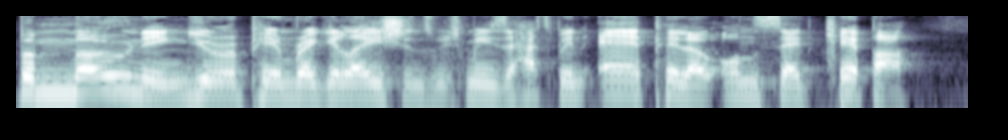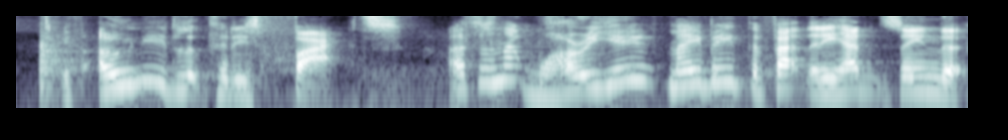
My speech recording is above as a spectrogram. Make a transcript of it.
bemoaning European regulations, which means there has to be an air pillow on said kipper. If only he'd looked at his facts. Uh, doesn't that worry you, maybe? The fact that he hadn't seen that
